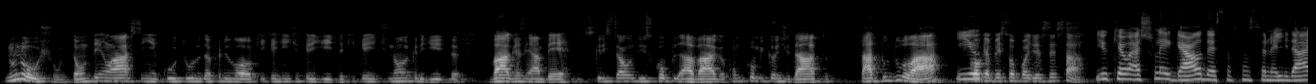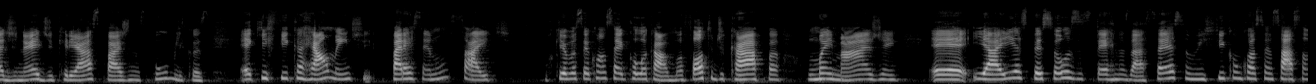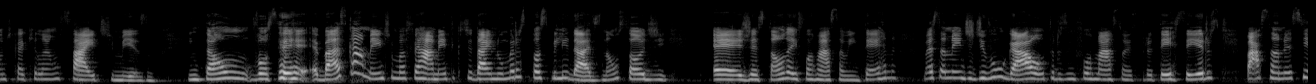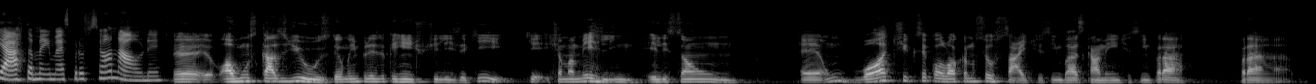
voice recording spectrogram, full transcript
no Notion. Então tem lá, assim, a cultura da Freeló, o que, que a gente acredita, o que, que a gente não acredita, vagas em aberto, descrição do escopo da vaga, como que eu me candidato. Tá tudo lá e qualquer o... pessoa pode acessar. E o que eu acho legal dessa funcionalidade, né, de criar as páginas públicas, é que fica realmente parecendo um site. Porque você consegue colocar uma foto de capa, uma imagem, é, e aí as pessoas externas acessam e ficam com a sensação de que aquilo é um site mesmo. Então, você é basicamente uma ferramenta que te dá inúmeras possibilidades, não só de é, gestão da informação interna, mas também de divulgar outras informações para terceiros, passando esse ar também mais profissional, né? É, alguns casos de uso. Tem uma empresa que a gente utiliza aqui que chama Merlin. Eles são é, um bot que você coloca no seu site, assim, basicamente, assim, para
